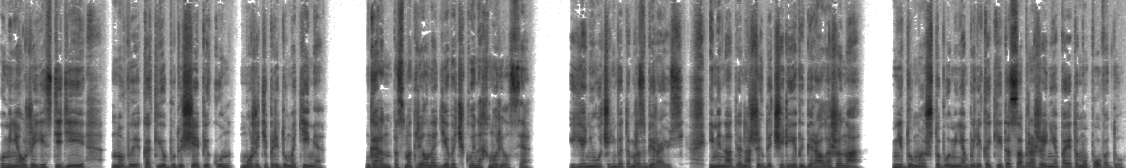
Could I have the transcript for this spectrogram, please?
У меня уже есть идеи, но вы, как ее будущий опекун, можете придумать имя». Гарн посмотрел на девочку и нахмурился. «Я не очень в этом разбираюсь. Имена для наших дочерей выбирала жена. Не думаю, чтобы у меня были какие-то соображения по этому поводу».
